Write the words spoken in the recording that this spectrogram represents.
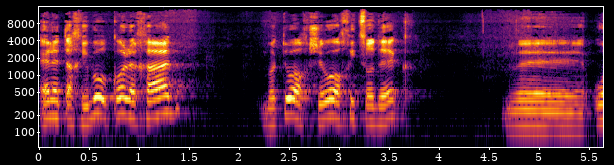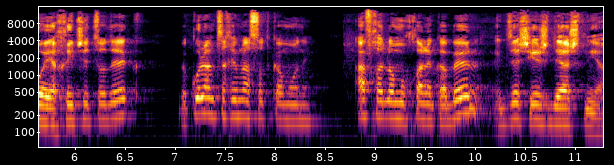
אין את החיבור, כל אחד בטוח שהוא הכי צודק, והוא היחיד שצודק, וכולם צריכים לעשות כמוני. אף אחד לא מוכן לקבל את זה שיש דעה שנייה.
